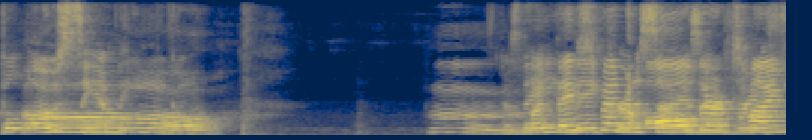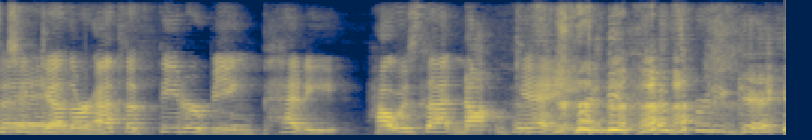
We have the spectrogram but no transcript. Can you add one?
below Sam the Oh. Eagle. Hmm. 'Cause but they, they spend all their time together at the theater being petty. How is that not gay? That's pretty gay.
